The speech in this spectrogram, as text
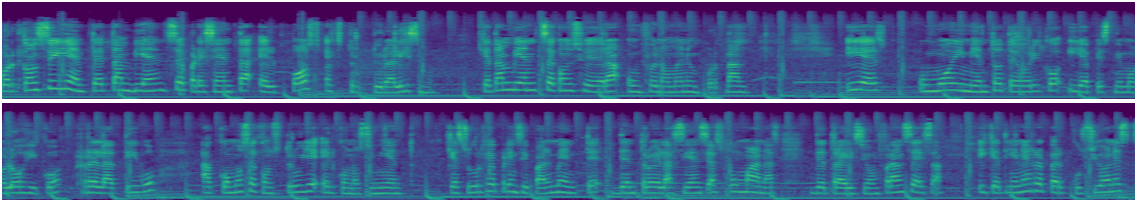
Por consiguiente, también se presenta el postestructuralismo, que también se considera un fenómeno importante y es un movimiento teórico y epistemológico relativo a cómo se construye el conocimiento, que surge principalmente dentro de las ciencias humanas de tradición francesa y que tiene repercusiones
